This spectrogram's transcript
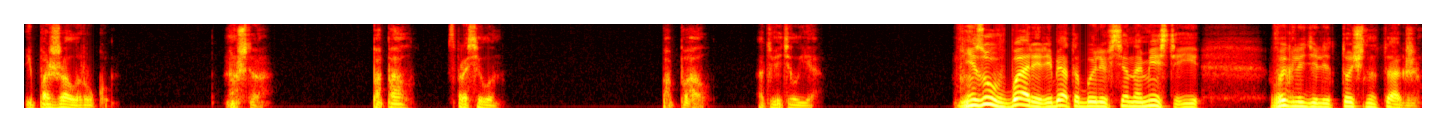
и пожал руку. — Ну что, попал? — спросил он. «Попал», — ответил я. Внизу в баре ребята были все на месте и выглядели точно так же.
